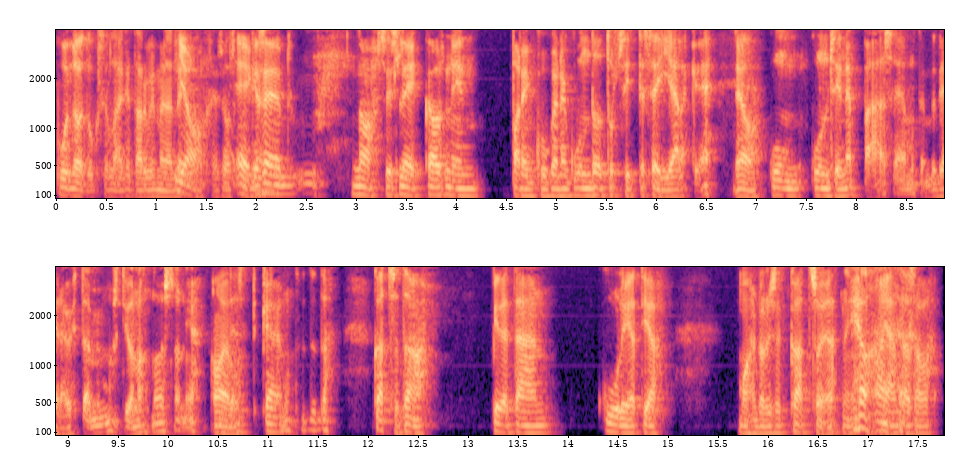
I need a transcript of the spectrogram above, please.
kuntoutuksella, eikä tarvitse mennä Joo, leikkaukseen. olisi eikä se, no siis leikkaus, niin parin kuukauden kuntoutus sitten sen jälkeen, Joo, kun, kun sinne pääsee, mutta en mä tiedä yhtään, millaista jonot noissa on ja Aivan. miten sitten käy, mutta tota, katsotaan, pidetään kuulijat ja mahdolliset katsojat niin Joo. ajan tasalla.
